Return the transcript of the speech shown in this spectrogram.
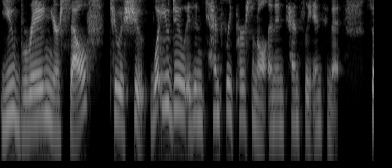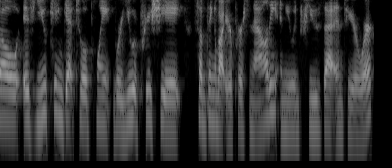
you bring yourself to a shoot. What you do is intensely personal and intensely intimate. So if you can get to a point where you appreciate something about your personality and you infuse that into your work,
